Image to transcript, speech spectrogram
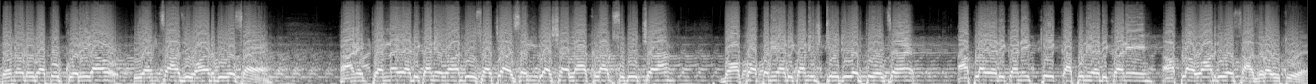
धनवडे बापू कोरेगाव यांचा आज वाढदिवस आहे. आणि त्यांना या ठिकाणी वाढदिवसाच्या असंख्य अशा लाख लाख शुभेच्छा. बापू आपण या ठिकाणी स्टेजवरती यायचा आहे आपला या ठिकाणी केक कापून या ठिकाणी आपला वाढदिवस साजरा होतोय.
